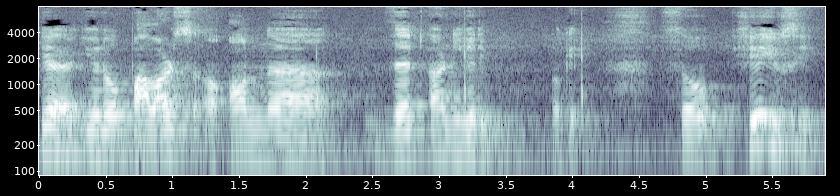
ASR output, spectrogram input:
Here you know powers on uh, z are negative. Okay? So here you see.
